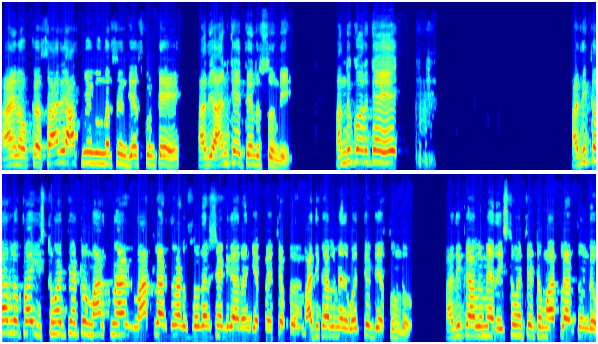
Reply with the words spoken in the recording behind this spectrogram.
ఆయన ఒక్కసారి ఆత్మీయ విమర్శనం చేసుకుంటే అది ఆయనకే తెలుస్తుంది. అందుకొరకే అధికారులపై ఇష్టం వచ్చినట్లు మాట్లాడు మాట్లాడుతున్నాడు సుదర్శన్ రెడ్డి గారు అని చెప్పేసి చెప్తున్నాం అధికారుల మీద ఒత్తిడి చేస్తుండు. అధికారుల మీద ఇష్టం వచ్చినట్టు మాట్లాడుతుండు.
